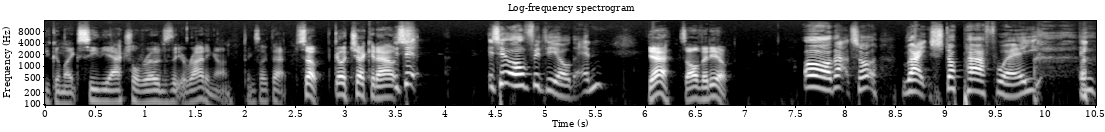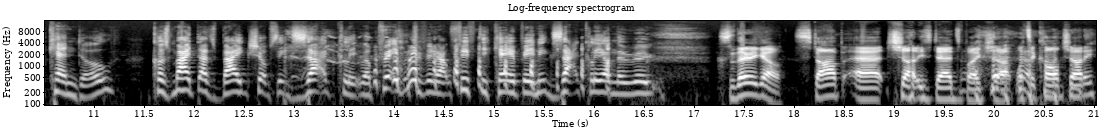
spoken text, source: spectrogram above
you can like see the actual roads that you're riding on, things like that. So go check it out. Is it is it all video then? Yeah, it's all video. Oh, that's all. Right, stop halfway in Kendal. Because my dad's bike shop's exactly, well, pretty much within about 50k being exactly on the route. So there you go. Stop at Shotty's dad's bike shop. What's it called, Shotty?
